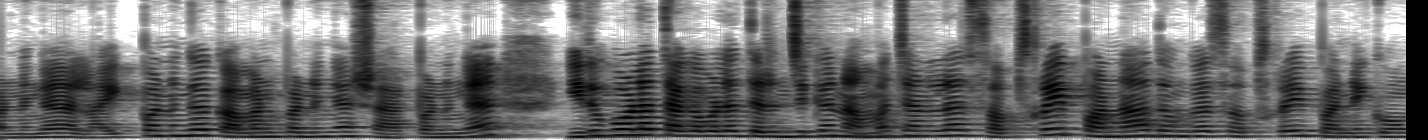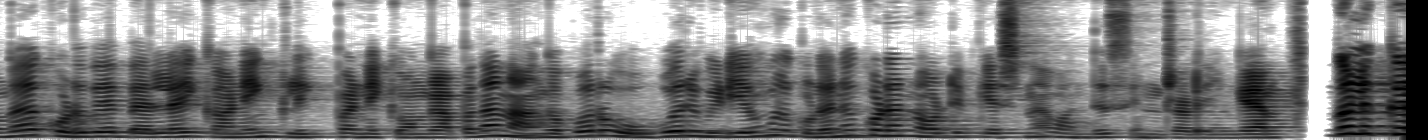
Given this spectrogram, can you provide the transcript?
பண்ணுங்கள் லைக் பண்ணுங்கள் கமெண்ட் பண்ணுங்கள் ஷேர் பண்ணுங்கள் இதுபோல் தகவலை தெரிஞ்சுக்க நம்ம சேனலை சப்ஸ்கிரைப் பண்ணாதவங்க சப்ஸ்கிரைப் பண்ணிக்கோங்க. கூடவே பெல் ஐக்கானையும் கிளிக் பண்ணிக்கோங்க. அப்போ தான் நாங்கள் போகிற ஒவ்வொரு வீடியோ உங்களுக்கு உடனுக்குடன் நோட்டிஃபிகேஷனாக வந்து சென்றடைங்க. உங்களுக்கு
